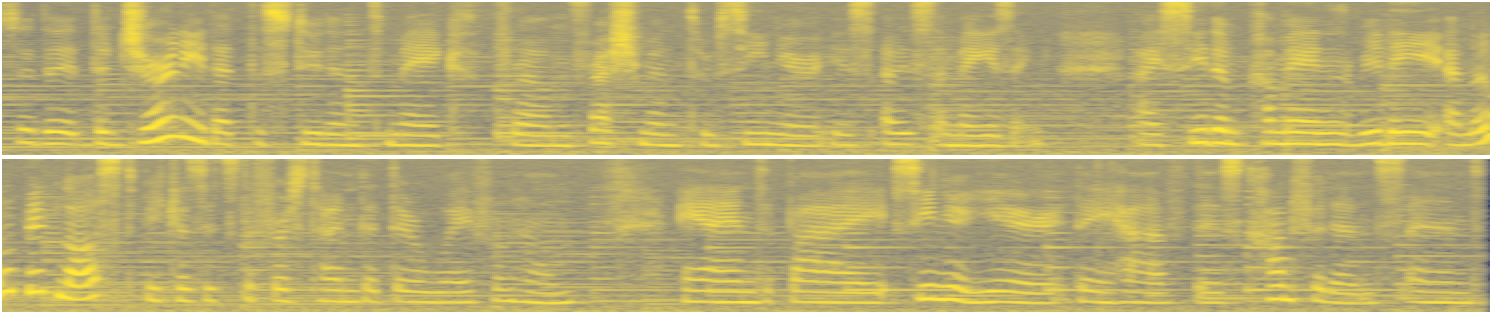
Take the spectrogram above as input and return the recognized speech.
So the, the journey that the students make from freshman through senior is, is amazing. I see them come in really a little bit lost because it's the first time that they're away from home. And by senior year, they have this confidence and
